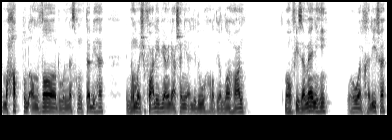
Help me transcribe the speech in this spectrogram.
محط الأنظار والناس منتبهة إن هم يشوفوا عليه بيعمل إيه عشان يقلدوه رضي الله عنه. ما هو في زمانه وهو الخليفة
